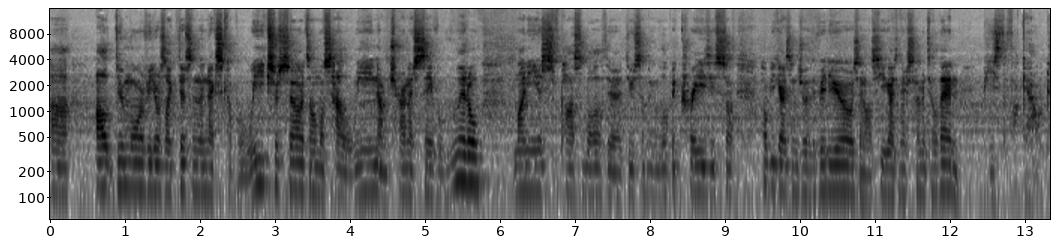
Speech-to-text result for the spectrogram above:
Uh, I'll do more videos like this in the next couple weeks or so. It's almost Halloween. I'm trying to save a little money as possible to do something a little bit crazy. So, hope you guys enjoy the videos, and I'll see you guys next time. Until then, peace the fuck out.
